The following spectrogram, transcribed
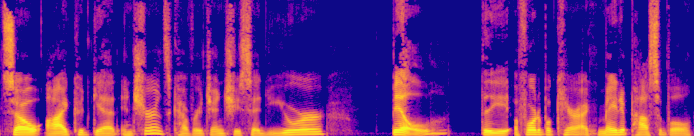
so I could get insurance coverage. And she said, Your bill, the Affordable Care Act, made it possible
